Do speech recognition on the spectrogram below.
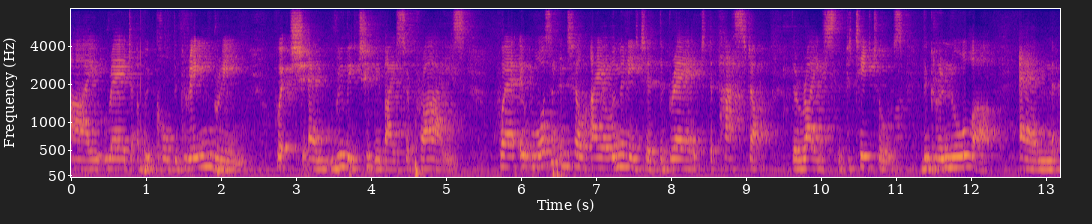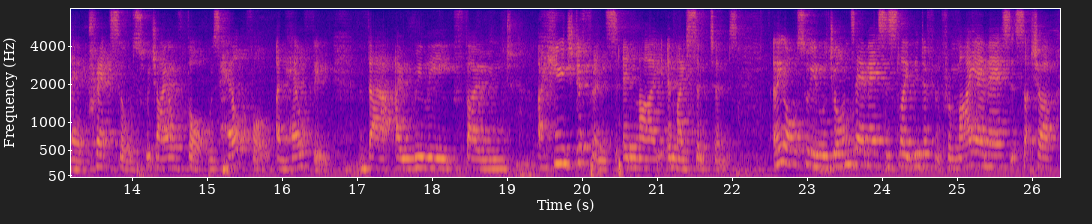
I read a book called The Grain Brain, which um, really took me by surprise, where it wasn't until I eliminated the bread, the pasta, the rice, the potatoes, the granola, um, uh, pretzels, which I thought was helpful and healthy, that I really found a huge difference in my in my symptoms. I think also, you know, John's MS is slightly different from my MS. It's such a,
